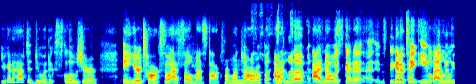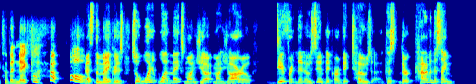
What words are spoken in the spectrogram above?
you're gonna have to do a disclosure in your talk. So I sold my stock for Mounjaro, but I love I know it's gonna it's gonna take Eli Lilly to the next level. That's the maker this. So what what makes Mounjaro, Mounjaro different than Ozempic or Victoza? Because they're kind of in the same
